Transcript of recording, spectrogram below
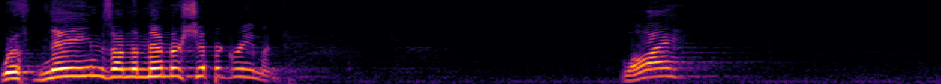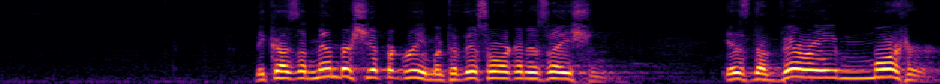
with names on the membership agreement. Why? Because the membership agreement of this organization is the very mortar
